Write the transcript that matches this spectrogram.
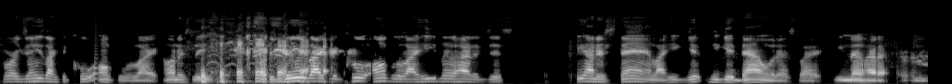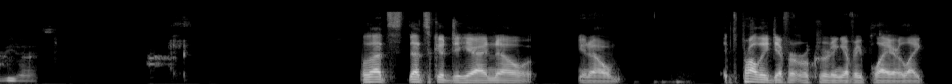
for example, he's like the cool uncle. Like honestly, like, dude like the cool uncle. Like he know how to just he understand. Like he get he get down with us. Like he know how to really be with us. Well, that's that's good to hear. I know, you know, it's probably different recruiting every player. Like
